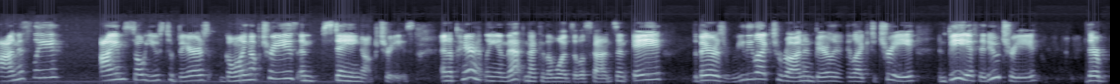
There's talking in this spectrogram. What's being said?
honestly, I am so used to bears going up trees and staying up trees. And apparently, in that neck of the woods of Wisconsin, A, the bears really like to run and barely like to tree. And B, if they do tree, they're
